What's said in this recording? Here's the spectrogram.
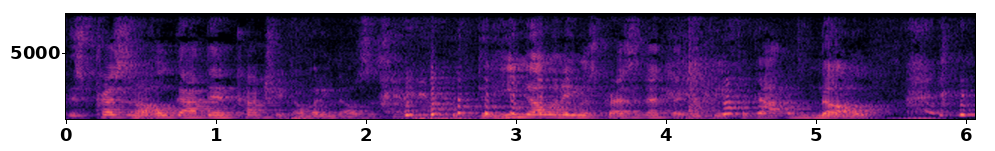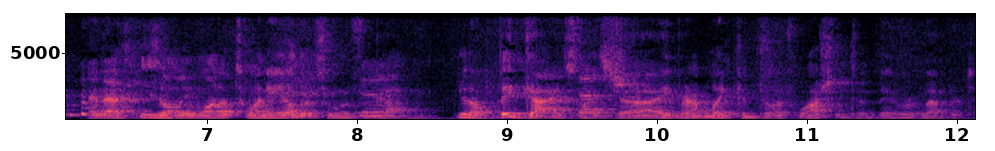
This president of the whole goddamn country. Nobody knows his name. Did he know when he was president that he'd be forgotten? No. And that he's only one of 20 others who were forgotten. You know, big guys That's like uh, Abraham Lincoln, George Washington, they're remembered.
